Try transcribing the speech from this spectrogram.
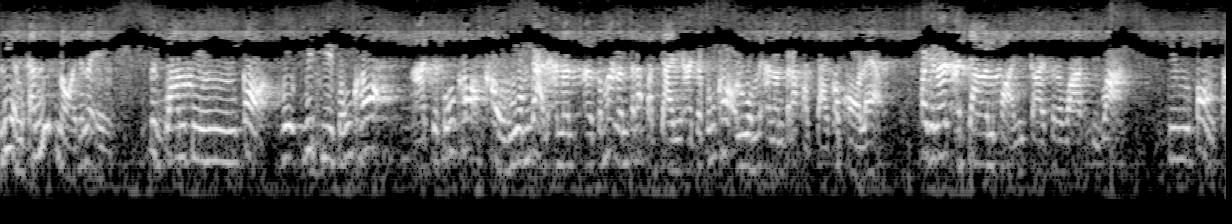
เลี่ยงกันนิดหน่อยเท่านั้นเอง ซึ่งความจริงก็วิธีสงเคราะห์อาจจะสงเคราะห์เข้ารวมได้ในอนันตสมานันตระปัจจัยอาจจะสงเคราะห์รวมในอนันตระปัจจัยก็พอแล้ว เพราะฉะนั้นอาจารย์ฝ่ายนิกายสรวาสีว่า จึงต้องก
